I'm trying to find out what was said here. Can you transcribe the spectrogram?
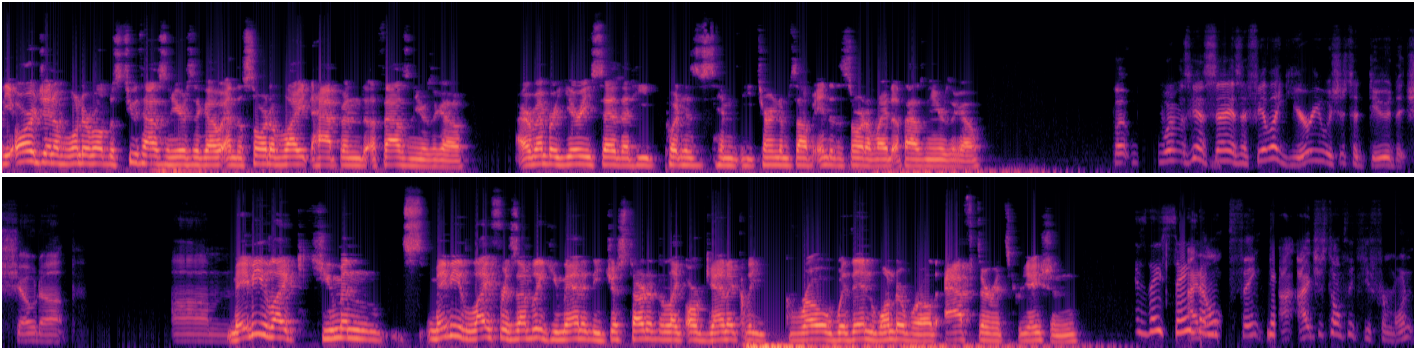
the origin of Wonderworld was two thousand years ago, and the Sword of Light happened a thousand years ago. I remember Yuri said that he put his him he turned himself into the Sword of Light a thousand years ago. but what I was gonna say is I feel like Yuri was just a dude that showed up. Um, Maybe like human, maybe life resembling humanity just started to like organically grow within Wonderworld after its creation. As they say, I that don't think I, I just don't think he's from Won-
